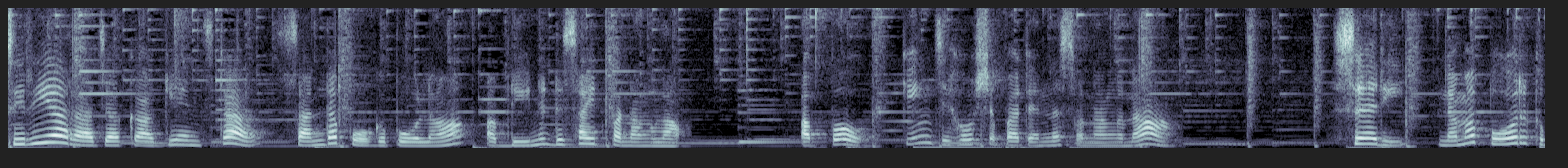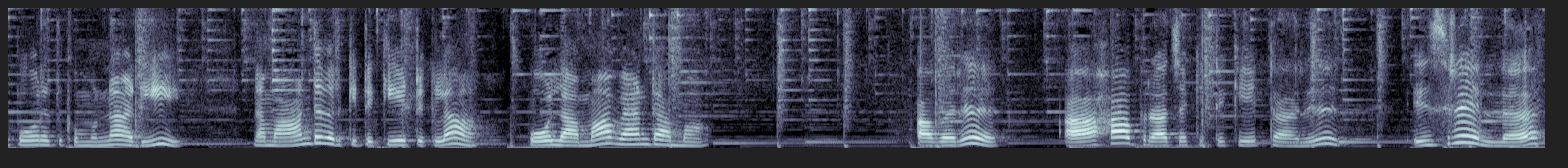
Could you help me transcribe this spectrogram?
சிரியா ராஜாக்கு அகேன்ஸ்டாக சண்டை போக போகலாம் அப்படின்னு டிசைட் பண்ணாங்களாம். அப்போது கிங் ஜெஹோஷபாட் என்ன சொன்னாங்கன்னா சரி நம்ம போருக்கு போகிறதுக்கு முன்னாடி நம்ம ஆண்டவர்கிட்ட கேட்டுக்கலாம் போகலாமா வேண்டாமா? அவர் ஆஹாப் ராஜா கிட்ட கேட்டார் இஸ்ரேலில்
